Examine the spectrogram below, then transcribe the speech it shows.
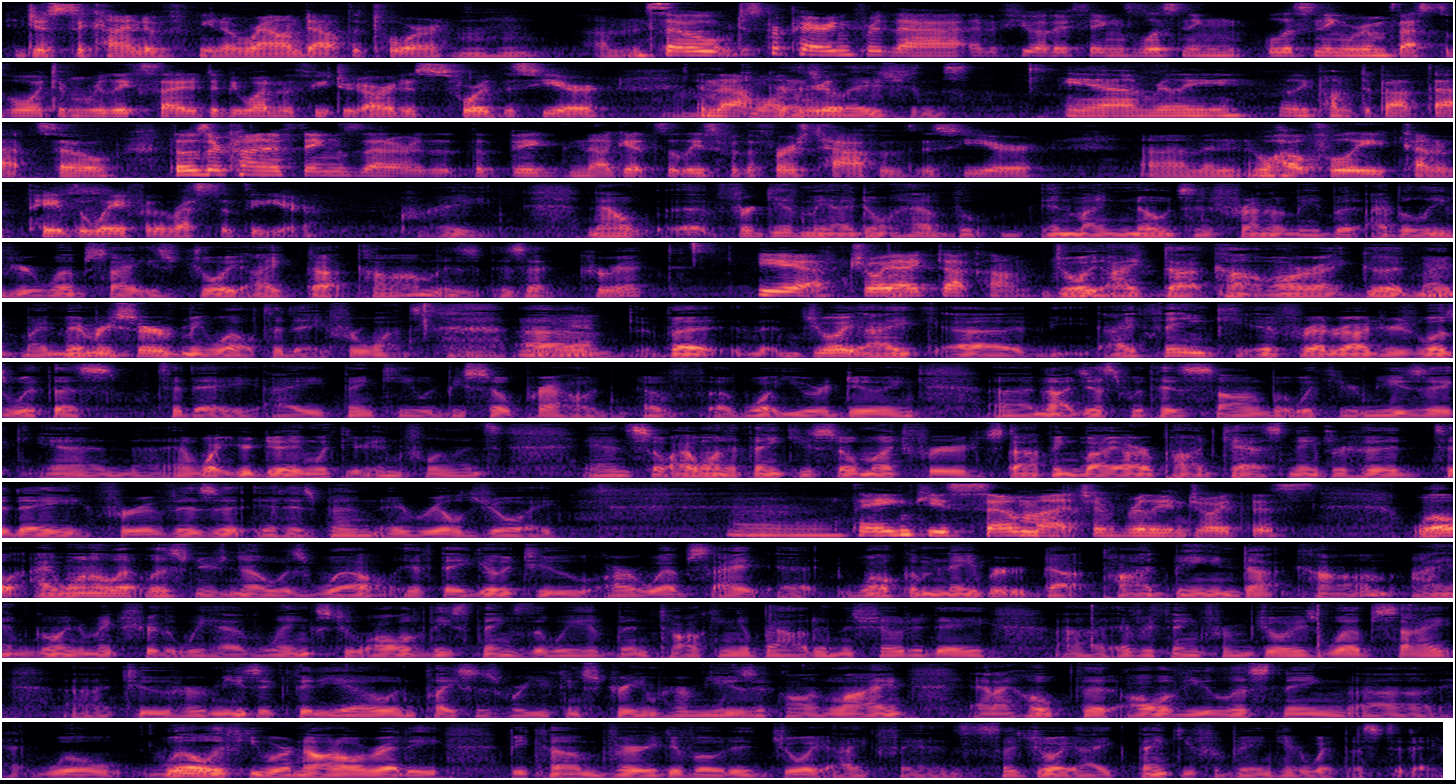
just to kind of you know round out the tour. Mm-hmm. Um, and so just preparing for that. I have a few other things. Listening Listening Room Festival, which I'm really excited to be one of the featured artists for this year. Wow, and that one congratulations. Yeah, I'm really, really pumped about that. So those are kind of things that are the, the big nuggets, at least for the first half of this year, um, and will hopefully kind of pave the way for the rest of the year. Great. Now, uh, forgive me, I don't have the in my notes in front of me, but I believe your website is joyike.com. Is is that correct? Yeah, joyike.com. Joyike.com. All right, good. My my memory served me well today for once. Um, yeah. But Joy Ike, uh, I think if Fred Rogers was with us today, I think he would be so proud of, of what you are doing, uh, not just with his song, but with your music and uh, and what you're doing with your influence. And so I want to thank you so much for stopping by our podcast neighborhood today for a visit. It has been a real joy. Mm, thank you so much. I've really enjoyed this. Well, I want to let listeners know as well if they go to our website at welcomeneighbor.podbean.com, I am going to make sure that we have links to all of these things that we have been talking about in the show today. Uh, everything from Joy's website uh, to her music video and places where you can stream her music online. And I hope that all of you listening uh, will will, if you are not already, become very devoted Joy Ike fans. So, Joy Ike, thank you for being here with us today.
